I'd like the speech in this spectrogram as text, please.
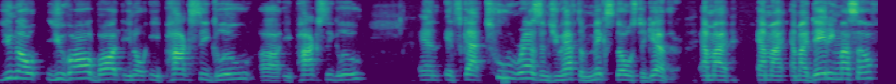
you know, you've all bought, you know, epoxy glue, uh, epoxy glue, and it's got two resins. You have to mix those together. Am I am I am I dating myself?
